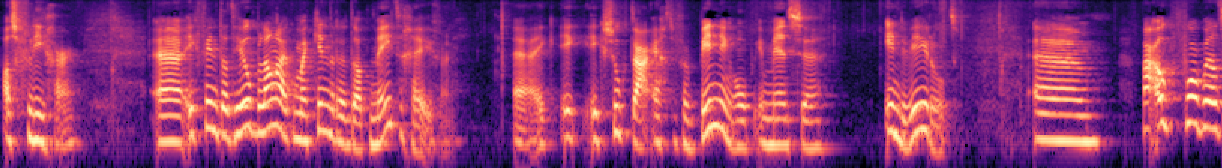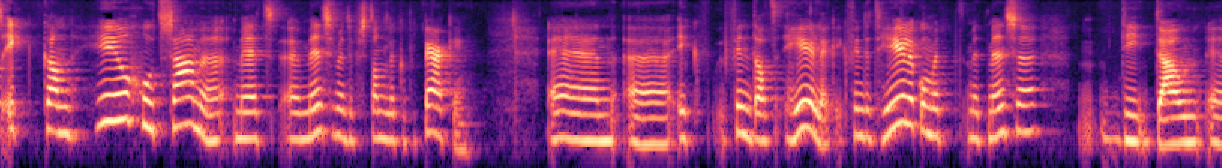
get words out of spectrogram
Als vlieger. ik vind dat heel belangrijk om mijn kinderen dat mee te geven. Ik, ik, ik zoek daar echt een verbinding op in mensen in de wereld. Ehm, maar ook bijvoorbeeld, ik kan heel goed samen met uh, mensen met een verstandelijke beperking. En uh, ik vind dat heerlijk. Ik vind het heerlijk om met, met mensen die Down, uh,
